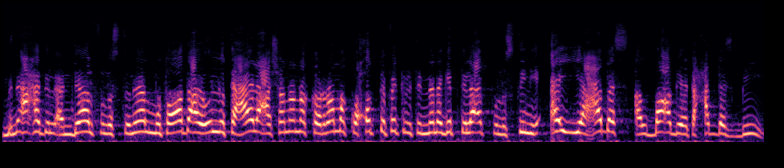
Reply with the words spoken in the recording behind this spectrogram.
من أحد الأندية الفلسطينية المتواضعة يقول له تعالى عشان أنا أكرمك وأحط فكرة إن أنا جبت لاعب فلسطيني. أي عبث البعض يتحدث بيه.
